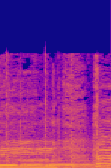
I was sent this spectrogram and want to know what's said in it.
Everything.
